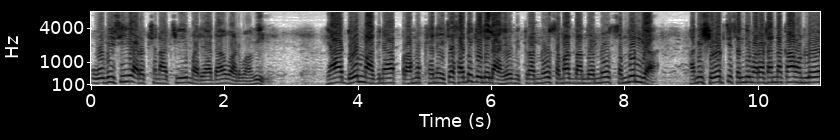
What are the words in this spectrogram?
ओबीसी आरक्षणाची मर्यादा वाढवावी. ह्या दोन मागण्या प्रामुख्याने याच्यासाठी केलेल्या आहे. मित्रांनो समाज बांधवांनो समजून घ्या. आम्ही शेवटची संधी मराठ्यांना का म्हणलो?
